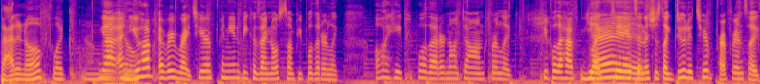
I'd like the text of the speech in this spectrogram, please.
bad enough. Like, mm, yeah, and no. you have every right to your opinion because I know some people that are like, oh, I hate people that are not down for like people that have like kids, and it's just like, dude, it's your preference. Like,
